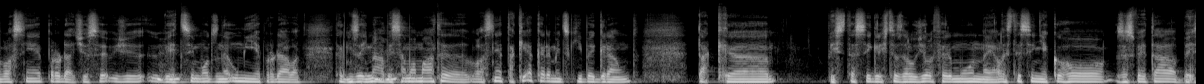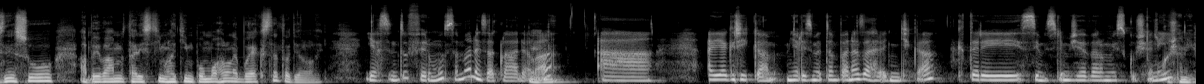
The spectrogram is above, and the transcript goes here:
vlastně je prodat, že, se, že mm-hmm. věci moc neumí je prodávat. Tak mě zajímá, mm-hmm. vy sama máte vlastně taky akademický background, tak eh, vy jste si, když jste založil firmu, najali jste si někoho ze světa biznesu, aby vám tady s tímhletím pomohl, nebo jak jste to dělali? Já jsem tu firmu sama nezakládala mm. a, a jak říkám, měli jsme tam pana Zahradníčka, který si myslím, že je velmi zkušený, zkušený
